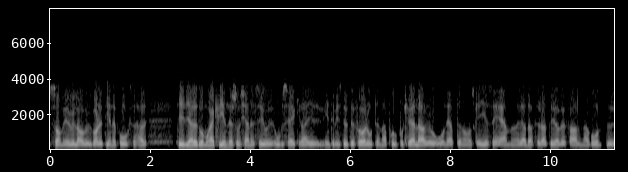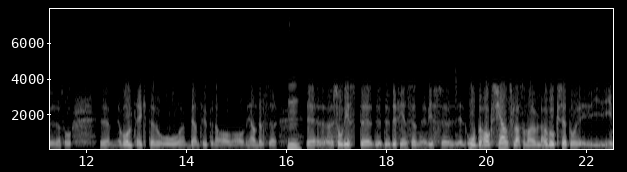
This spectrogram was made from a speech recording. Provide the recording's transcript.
som vi väl har varit inne på också här, tidigare då många kvinnor som känner sig osäkra, inte minst ute i förorterna på, på kvällar och, och nätter när de ska ge sig hem, rädda för att bli överfallna, våld, eh, alltså, eh, våldtäkter och den typen av, av händelser. Mm. Eh, så visst, eh, det, det, finns en viss eh, obehagskänsla som har, har vuxit då, i, i,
